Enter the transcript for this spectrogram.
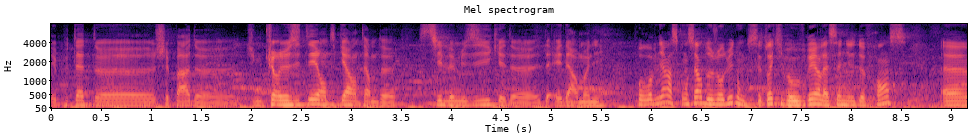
et peut-être, je sais pas, d'une curiosité en tout cas en termes de style de musique et de- et d'harmonie. Pour revenir à ce concert d'aujourd'hui, donc c'est toi qui vas ouvrir la scène Île-de-France. Euh,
